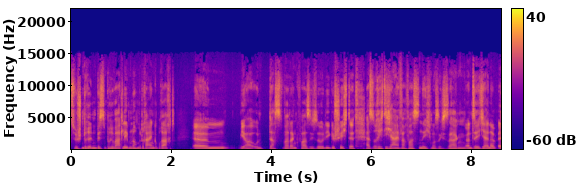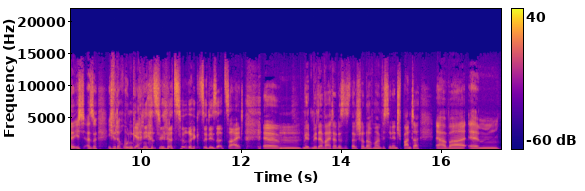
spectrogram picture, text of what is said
zwischendrin ein bisschen Privatleben noch mit reingebracht. Ähm, ja, und das war dann quasi so die Geschichte. Also richtig einfach war es nicht, muss ich sagen. Und ich, äh, ich also ich würde auch ungern jetzt wieder zurück zu dieser Zeit. Ähm, mm. Mit Mitarbeitern ist es dann schon noch mal ein bisschen entspannter. Aber ähm,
